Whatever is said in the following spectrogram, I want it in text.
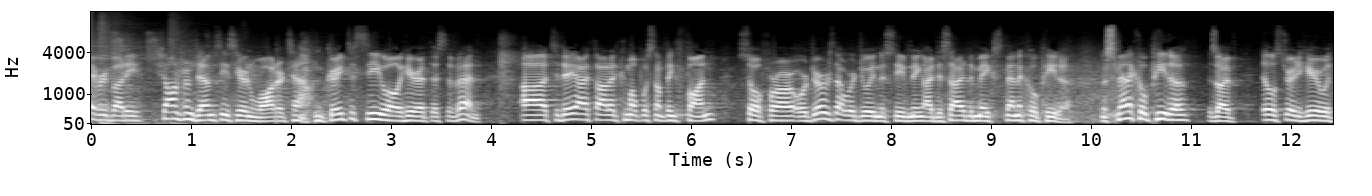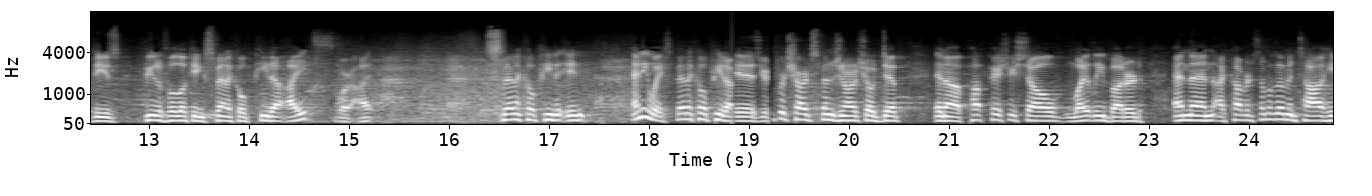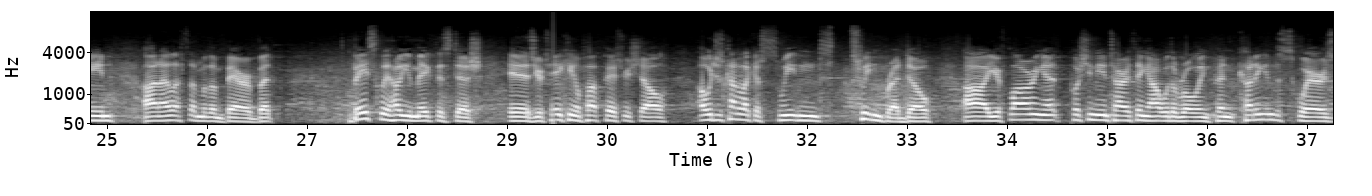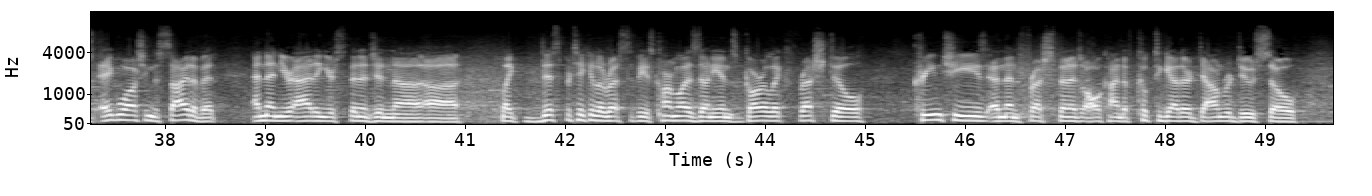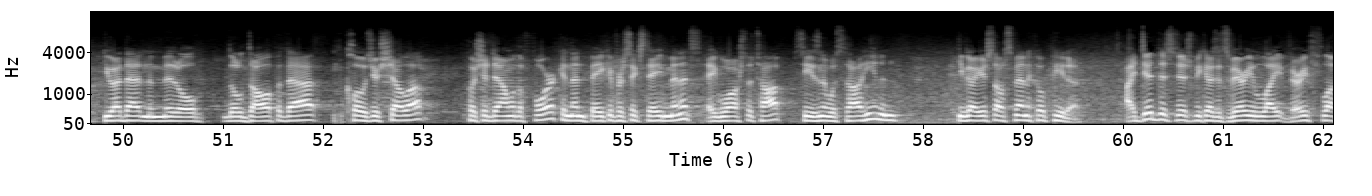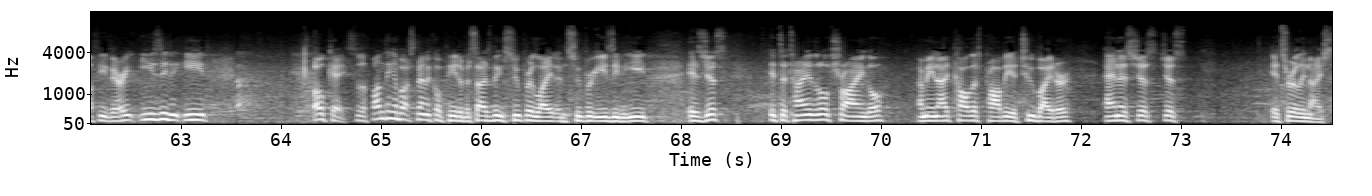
Hi, everybody. Sean from Dempsey's here in Watertown. Great to see you all here at this event. Uh, today, I thought I'd come up with something fun. So, for our hors d'oeuvres that we're doing this evening, I decided to make spanakopita. The spanakopita, as I've illustrated here with these beautiful looking spanakopita-ites, or I, spanakopita in. Anyway, spanakopita is your supercharged spinach and artichoke dip in a puff pastry shell, lightly buttered. And then I covered some of them in tahine, uh, and I left some of them bare. But basically how you make this dish is you're taking a puff pastry shell, uh, which is kind of like a sweetened, sweetened bread dough. Uh, you're flouring it, pushing the entire thing out with a rolling pin, cutting into squares, egg washing the side of it, and then you're adding your spinach and uh, uh, like this particular recipe is caramelized onions, garlic, fresh dill, cream cheese, and then fresh spinach all kind of cooked together, down reduced. So you add that in the middle, little dollop of that, close your shell up, push it down with a fork, and then bake it for six to eight minutes. Egg wash the top, season it with tahine, and you've got yourself spanakopita. I did this dish because it's very light, very fluffy, very easy to eat. Okay, so the fun thing about spanakopita, besides being super light and super easy to eat, is just it's a tiny little triangle. I mean, I'd call this probably a two-biter, and it's just, just, it's really nice.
